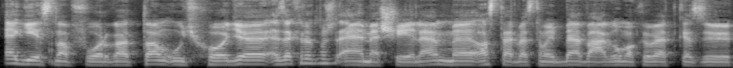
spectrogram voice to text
Egész nap forgattam, úgyhogy ezekről most elmesélem. Azt terveztem, hogy bevágom a következő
